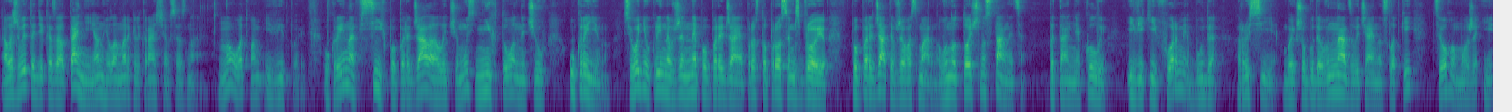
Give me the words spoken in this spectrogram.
Але ж ви тоді казали, та ні, Ангела Меркель краще все знає. Ну от вам і відповідь. Україна всіх попереджала, але чомусь ніхто не чув Україну. Сьогодні Україна вже не попереджає, просто просимо зброю. Попереджати вже вас марно. Воно точно станеться. Питання, коли і в якій формі буде Росія. Бо якщо буде в надзвичайно слабкій, цього може і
